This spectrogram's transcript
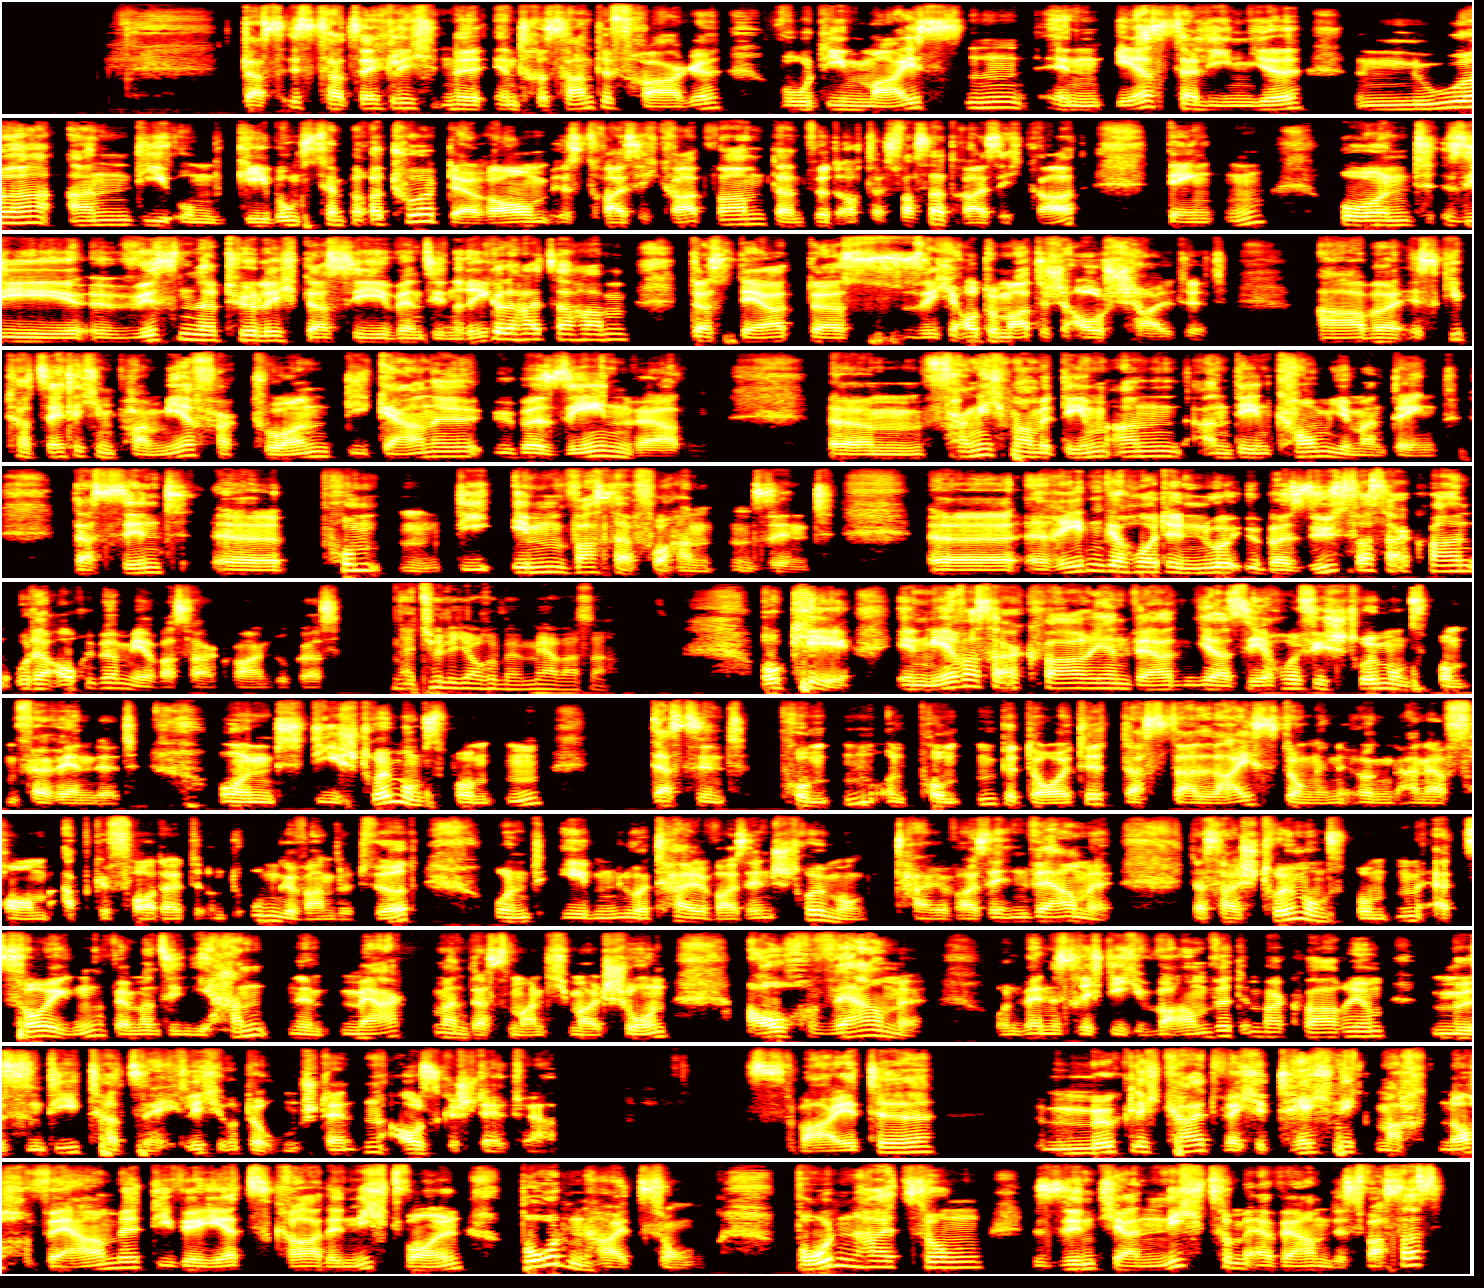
Das ist tatsächlich eine interessante Frage, wo die meisten in erster Linie nur an die Umgebungstemperatur, der Raum ist 30 Grad warm, dann wird auch das Wasser 30 Grad, denken. Und sie wissen natürlich, dass sie, wenn sie einen Regelheizer haben, dass der das sich automatisch ausschaltet. Aber es gibt tatsächlich ein paar mehr Faktoren, die gerne übersehen werden ähm, fange ich mal mit dem an, an den kaum jemand denkt. Das sind äh, Pumpen, die im Wasser vorhanden sind. Äh, reden wir heute nur über Süßwasseraquarien oder auch über Meerwasseraquarien, Lukas? Natürlich auch über Meerwasser. Okay, in Meerwasseraquarien werden ja sehr häufig Strömungspumpen verwendet. Und die Strömungspumpen, das sind Pumpen und Pumpen bedeutet, dass da Leistung in irgendeiner Form abgefordert und umgewandelt wird und eben nur teilweise in Strömung, teilweise in Wärme. Das heißt, Strömungspumpen erzeugen, wenn man sie in die Hand nimmt, merkt man das manchmal schon, auch Wärme. Und wenn es richtig warm wird im Aquarium, müssen die tatsächlich unter Umständen ausgestellt werden. Zweite Möglichkeit, welche Technik macht noch Wärme, die wir jetzt gerade nicht wollen? Bodenheizung. Bodenheizungen sind ja nicht zum Erwärmen des Wassers,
